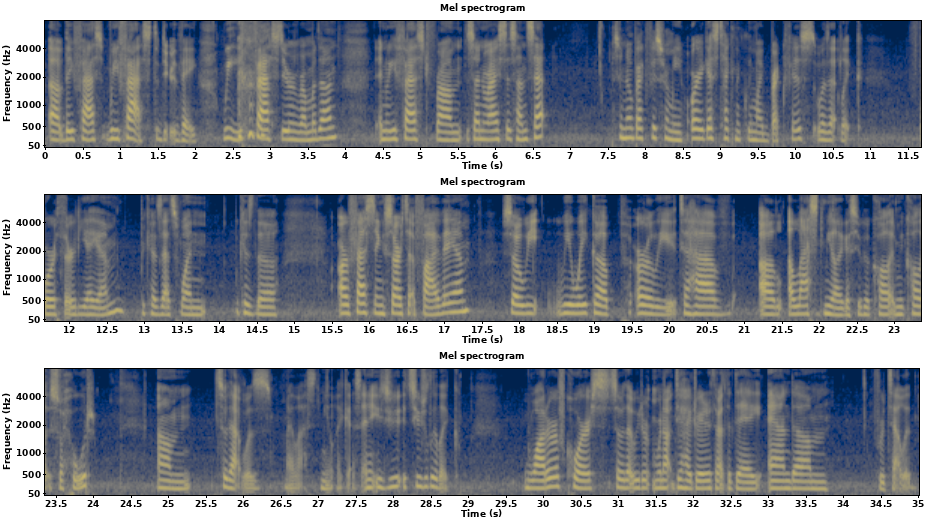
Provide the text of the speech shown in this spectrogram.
Uh, they fast. We fast. They. We fast during Ramadan, and we fast from sunrise to sunset. So no breakfast for me. Or I guess technically my breakfast was at like 4:30 a.m. because that's when because the our fasting starts at 5 a.m. So we we wake up early to have a, a last meal, I guess you could call it, and we call it suhoor. Um, so that was my last meal, I guess, and it it's usually like water, of course, so that we don't we're not dehydrated throughout the day, and um, fruit salad.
